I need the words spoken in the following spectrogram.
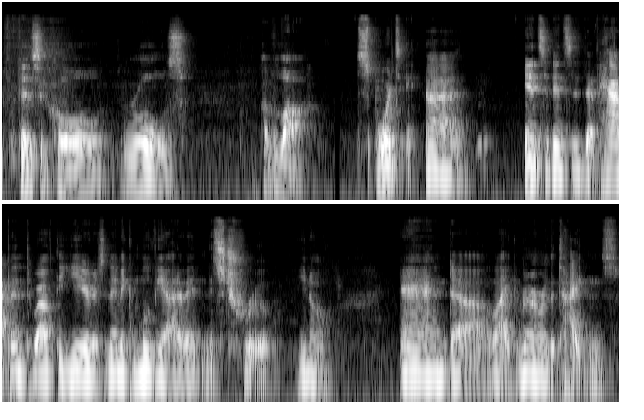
physical rules of law. sports uh, incidences that have happened throughout the years, and they make a movie out of it, and it's true, you know. And uh, like, remember the Titans,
